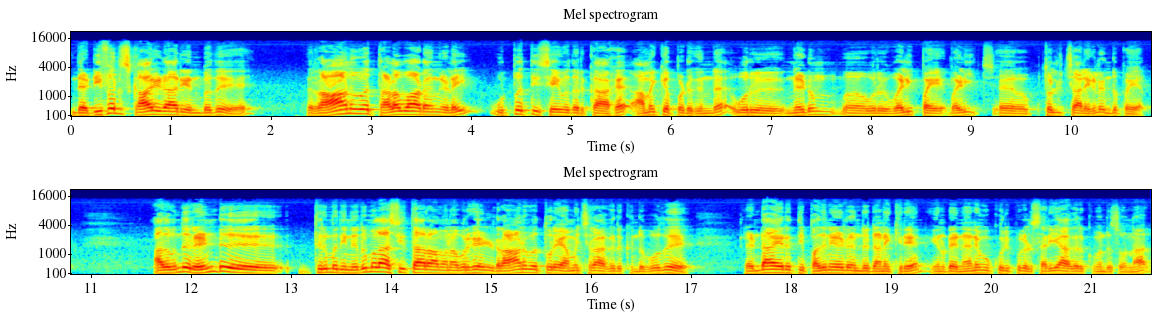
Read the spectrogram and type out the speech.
இந்த டிஃபென்ஸ் காரிடார் என்பது இராணுவ தளவாடங்களை உற்பத்தி செய்வதற்காக அமைக்கப்படுகின்ற ஒரு நெடும் ஒரு வழிப்பய வழி தொழிற்சாலைகள் என்று பெயர். அது வந்து ரெண்டு திருமதி நிர்மலா சீதாராமன் அவர்கள் இராணுவத்துறை அமைச்சராக இருக்கின்ற போது ரெண்டாயிரத்தி பதினேழு என்று நினைக்கிறேன். என்னுடைய நினைவு குறிப்புகள் சரியாக இருக்கும் என்று சொன்னால்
